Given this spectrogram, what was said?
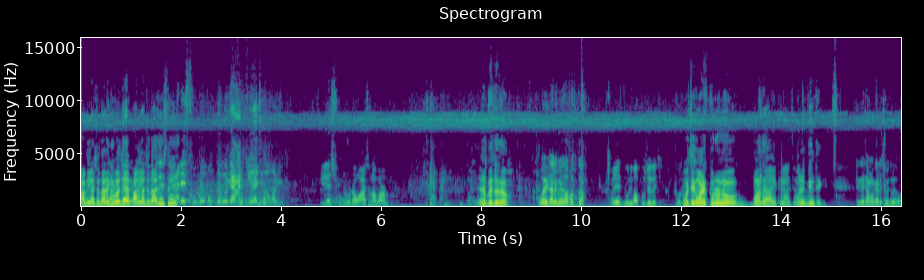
পাগলা চোদা নাকি বলতে পাগলা চোদা আছিস তুই? আরে সোজা করতে হবে, ওইটা আটকে গেছে দোকানে। সংগ্রহটাও আসে না বাড়ান। হ্যাঁ, বেঁধে দাও। ওই ডালে মেয়ে আপাতত। এই দড়ি বা পুজে গেছে। বলছে অনেক পুরনো বাঁধা এখানে আছে অনেক দিন থেকে। ঠিক আছে আমাকে একটা ছবি তুলে দাও।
